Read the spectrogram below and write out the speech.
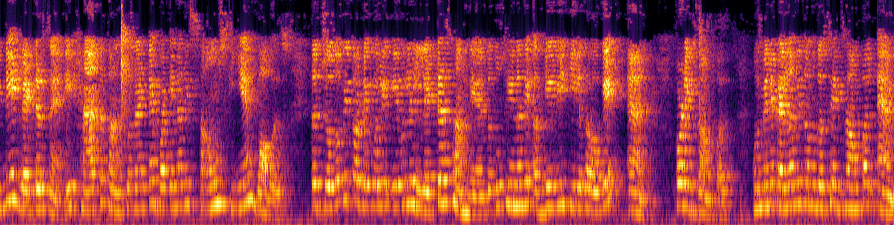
जिडे लैटर ये है तो कंसोनेंट है बट इन्हों साउंड की है वॉवल्स तो जो तो भी थोड़े को वाले आते हैं तो इन्होंने अगे भी की लिखाओगे एम फॉर एग्ज़ाम्पल हूँ मैंने पहला भी थोड़ा दस example M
